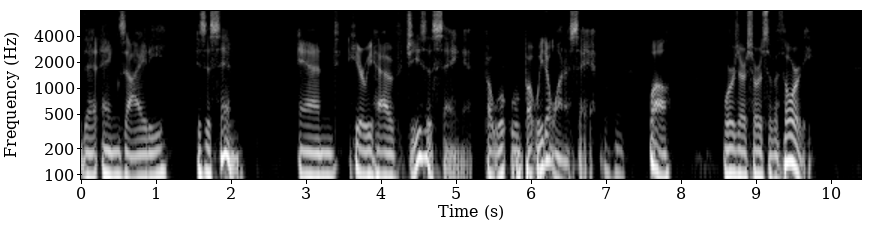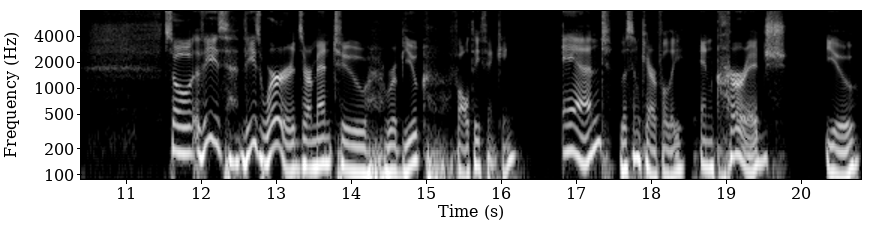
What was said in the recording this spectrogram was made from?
that anxiety is a sin. And here we have Jesus saying it, but we but we don't want to say it. Mm-hmm. Well, where's our source of authority? So these these words are meant to rebuke faulty thinking and listen carefully, encourage you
